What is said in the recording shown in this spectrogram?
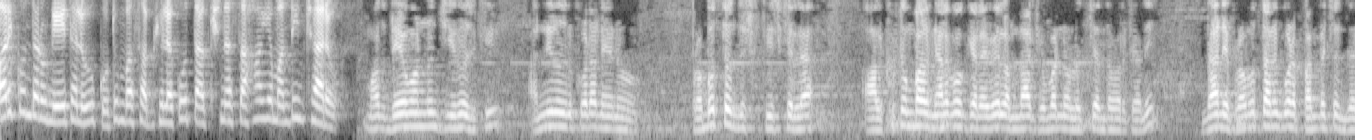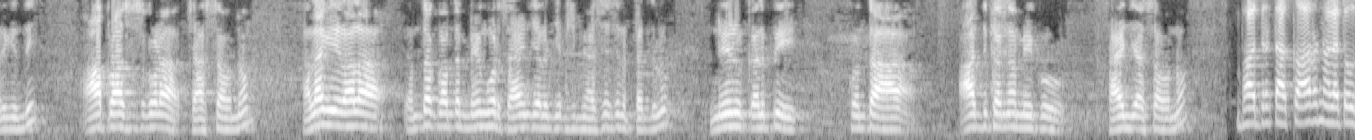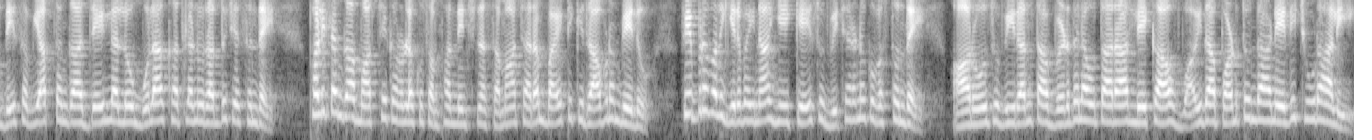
మరికొందరు నేతలు కుటుంబ సభ్యులకు తక్షణ సహాయం అందించారు. మాకు డే వన్ నుంచి ఈ రోజుకి అన్ని రోజులు కూడా నేను ప్రభుత్వం దృష్టికి తీసుకెళ్ళా. వాళ్ళ కుటుంబాలకు నెలకు ఒక ఇరవై వేలు అందాక ఇవ్వండి వాళ్ళు వచ్చేంత వరకు అని దాన్ని ప్రభుత్వానికి కూడా పంపించడం జరిగింది. ఆ ప్రాసెస్ కూడా చేస్తూ ఉన్నాం. అలాగే ఇవాళ ఎంతో కొంత మేము కూడా సాయం చేయాలని చెప్పేసి మీ అసోసియేషన్ పెద్దలు నేను కలిపి కొంత ఆర్థికంగా మీకు సాయం చేస్తూ ఉన్నాం. భద్రతా కారణాలతో దేశవ్యాప్తంగా జైళ్ళలో ములాఖత్లను రద్దు చేసింది. ఫలితంగా మత్స్యకారులకు సంబంధించిన సమాచారం బయటికి రావడం లేదు. ఫిబ్రవరి ఇరవైన ఈ కేసు విచారణకు వస్తుంది. ఆ రోజు వీరంతా విడుదలవుతారా లేక వాయిదా పడుతుందా అనేది చూడాలి.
